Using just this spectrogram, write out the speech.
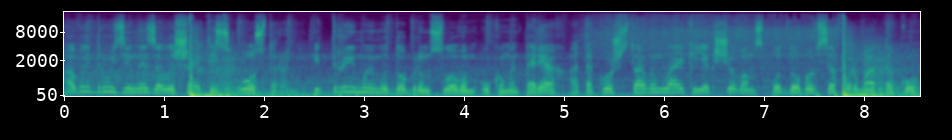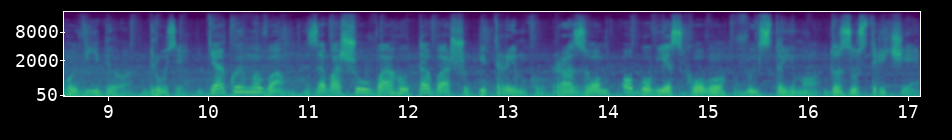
А ви, друзі, не залишайтесь осторонь. Підтримуємо добрим словом у коментарях, а також ставимо лайки, якщо вам сподобався формат такого відео. Друзі, дякуємо вам за вашу увагу та вашу підтримку. Разом обов'язково вистоїмо. До зустрічі!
